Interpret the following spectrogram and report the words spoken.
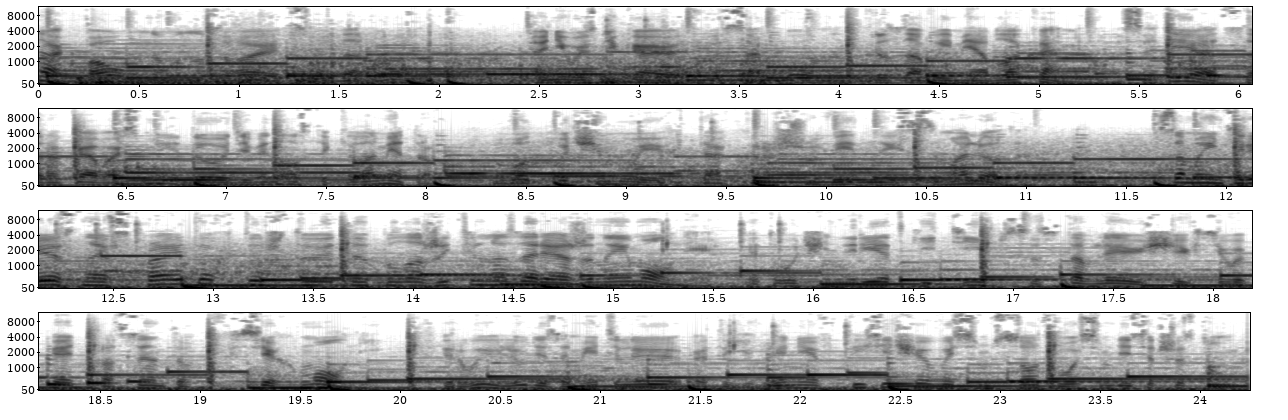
Так по-умному называются водороды. Они возникают высоко над грозовыми облаками на высоте от 48 до 90 километров. Вот почему их так хорошо видно из самолета. Самое интересное в спрайтах то, что это положительно заряженные молнии. Это очень редкий тип, составляющий всего 5% всех молний. Впервые люди заметили это явление в 1886 году,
